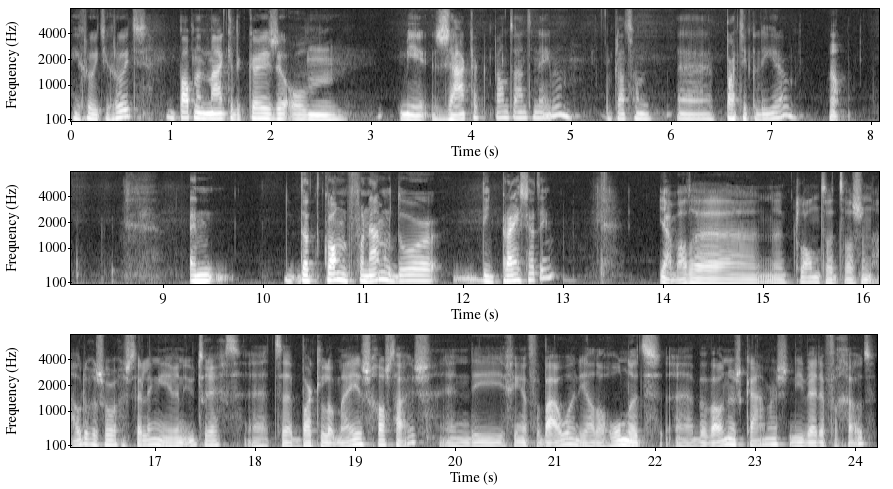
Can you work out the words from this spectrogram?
je groeit, je groeit. Op een bepaald moment maak je de keuze om meer zakelijke klanten aan te nemen, in plaats van eh particuliere. Ja. En dat kwam voornamelijk door die prijszetting. Ja, we hadden een klant, het was een oudere zorginstelling hier in Utrecht, het eh, Bartholomeus gasthuis. En die gingen verbouwen. Die hadden 100 eh, bewonerskamers, die werden vergroot.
